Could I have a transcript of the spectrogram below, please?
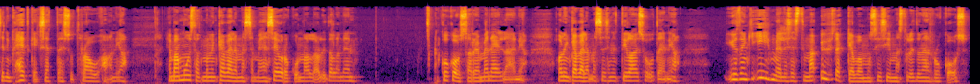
se niin hetkeksi jättäisi sut rauhaan. Ja, Ja mä muistan, että mä olin kävelemässä meidän seurakunnalle, oli tällainen kokoussarja meneillään ja olin kävelemässä sinne tilaisuuteen ja jotenkin ihmeellisesti mä yhtäkkiä vaan mun sisimmästä tuli tällainen rukous.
